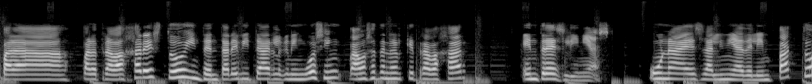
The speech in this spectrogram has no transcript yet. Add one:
para, para trabajar esto, intentar evitar el greenwashing, vamos a tener que trabajar en tres líneas. Una es la línea del impacto,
